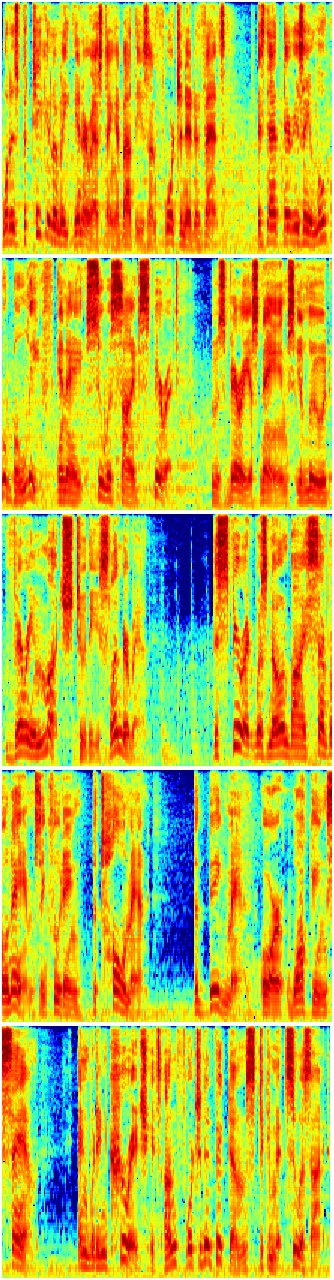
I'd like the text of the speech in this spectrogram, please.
What is particularly interesting about these unfortunate events is that there is a local belief in a suicide spirit whose various names allude very much to the Slender Man. The spirit was known by several names, including the Tall Man, the Big Man, or Walking Sam, and would encourage its unfortunate victims to commit suicide.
